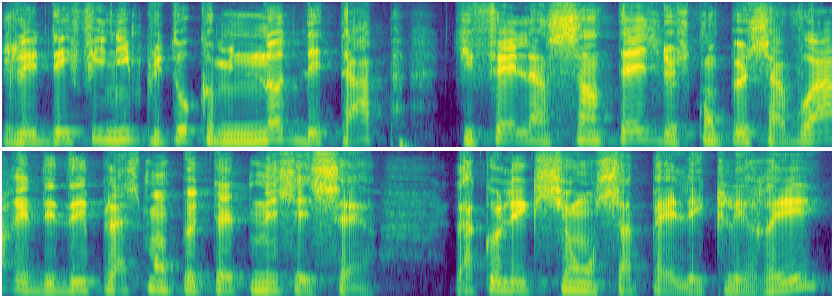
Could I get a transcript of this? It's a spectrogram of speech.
je l'ai défini plutôt comme une note d'étape qui fait la synthèse de ce qu'on peut savoir et des déplacements peut-être nécessaires. La collection s'appelle Éclairée,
